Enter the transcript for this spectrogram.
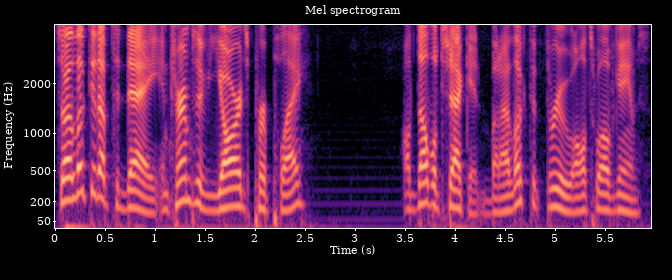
So I looked it up today. In terms of yards per play, I'll double check it, but I looked it through all 12 games.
